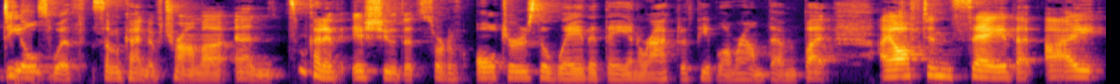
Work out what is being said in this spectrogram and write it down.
deals with some kind of trauma and some kind of issue that sort of alters the way that they interact with people around them. But I often say that I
